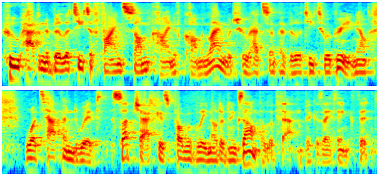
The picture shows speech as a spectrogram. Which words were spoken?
who had an ability to find some kind of common language, who had some ability to agree. Now, what's happened with Sobchak is probably not an example of that, because I think that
